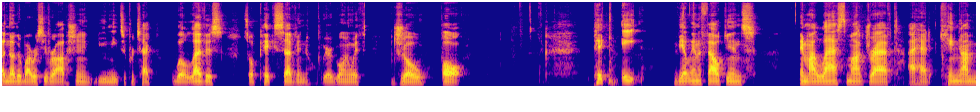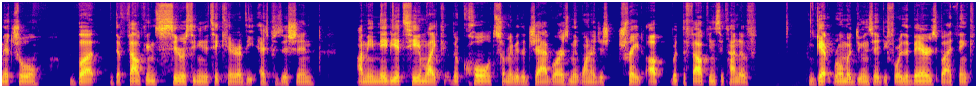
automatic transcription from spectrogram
another wide receiver option. You need to protect Will Levis. So pick seven, we are going with Joe Alt. Pick eight, the Atlanta Falcons. In my last mock draft, I had Quinyon Mitchell, but the Falcons seriously need to take care of the edge position. I mean, maybe a team like the Colts or maybe the Jaguars may want to just trade up with the Falcons to kind of get Rome Odunze before the Bears, but I think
